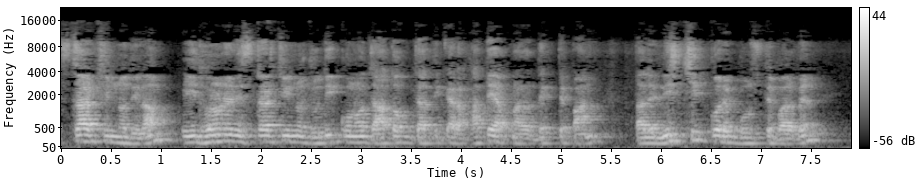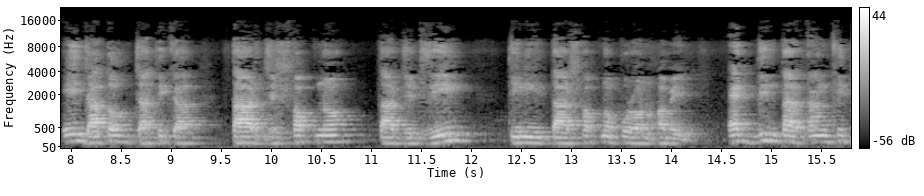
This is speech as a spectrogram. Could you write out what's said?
স্টার চিহ্ন দিলাম। এই ধরনের স্টার চিহ্ন যদি কোনো জাতক, জাতিকার হাতে আপনারা দেখতে পান, তাহলে নিশ্চিত করে বুঝতে পারবেন, এই জাতক, জাতিকা তার যে স্বপ্ন, তার যে ড্রিম তিনি তার স্বপ্ন পূরণ হবে। একদিন তার কাঙ্ক্ষিত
